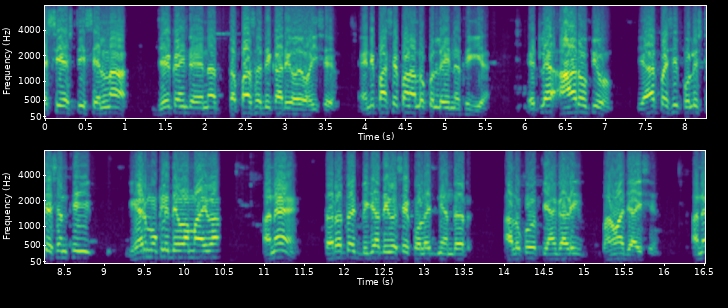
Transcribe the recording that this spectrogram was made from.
એસસી એસટી સેલના જે કંઈ એના તપાસ અધિકારીઓ હોય છે, એની પાસે પણ આ લોકો લઈ નથી ગયા. એટલે આ આરોપીઓ ત્યાર પછી પોલીસ સ્ટેશનથી ઘેર મોકલી દેવામાં આવ્યા અને તરત જ બીજા દિવસે કોલેજની અંદર આ લોકો ત્યાં ગાડી ભણવા જાય છે. અને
